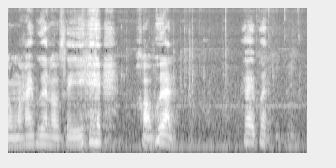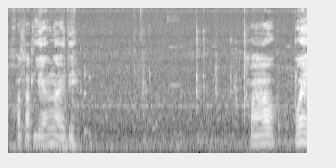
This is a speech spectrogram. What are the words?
ลงมาให้เพื่อนเราสิขอเพื่อน เฮ้ยเพื่อน ขอสัตว์เลี้ยงหน่อยดิว้าว เว้ย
